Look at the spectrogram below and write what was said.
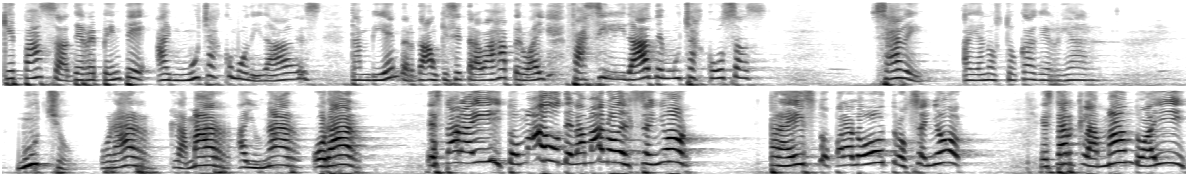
¿qué pasa? De repente hay muchas comodidades también, ¿verdad? Aunque se trabaja, pero hay facilidad de muchas cosas. ¿Sabe? Allá nos toca guerrear. Mucho, orar, clamar, ayunar, orar. Estar ahí tomados de la mano del Señor. Para esto, para lo otro, Señor. Estar clamando ahí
